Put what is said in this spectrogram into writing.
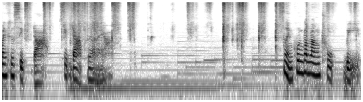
มันคือสิบดาบสิบดาบคืออะไรคะ มือนคุณกำลังถูกบีบ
